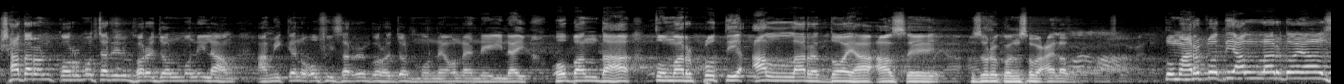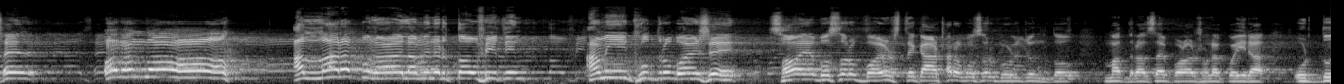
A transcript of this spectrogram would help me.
সাধারণ কর্মচারীর ঘরে জন্ম নিলাম? আমি কেন অফিসারের ঘরে জন্ম নেও নেই নাই। ও বান্দা, তোমার প্রতি আল্লাহর দয়া আছে। যেরকম সব তোমার প্রতি আল্লাহর দয়া আছে। ও বান্দা, আল্লাহ রাব্বুল আলামিনের তৌফিক আমি ক্ষুদ্র বয়সে ছয় বছর বয়স থেকে আঠারো বছর পর্যন্ত মাদ্রাসায় পড়াশোনা কইরা উর্দু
